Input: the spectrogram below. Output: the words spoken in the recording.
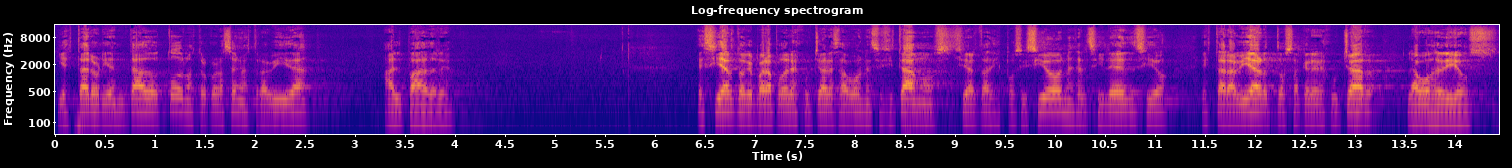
y estar orientado todo nuestro corazón y nuestra vida al Padre. Es cierto que para poder escuchar esa voz necesitamos ciertas disposiciones del silencio, estar abiertos a querer escuchar la voz de Dios.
